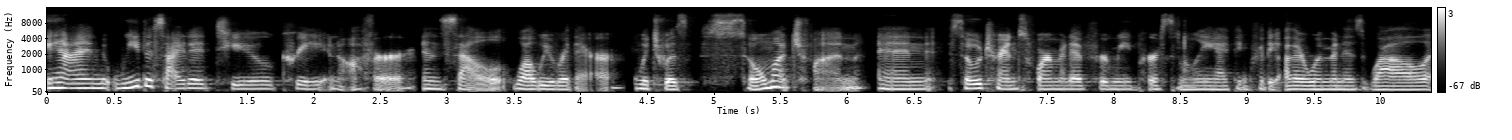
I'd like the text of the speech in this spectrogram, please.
And we decided to create an offer and sell while we were there, which was so much fun and so transformative for me personally. I think for the other women as well,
